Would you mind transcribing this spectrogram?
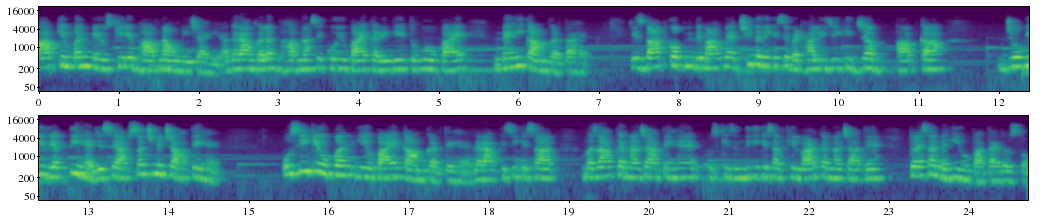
आपके मन में उसके लिए भावना होनी चाहिए। अगर आप गलत भावना से कोई उपाय करेंगे तो वो उपाय नहीं काम करता है। इस बात को अपने दिमाग में अच्छी तरीके से बैठा लीजिए कि जब आपका जो भी व्यक्ति है, जिसे आप सच में चाहते हैं, उसी के ऊपर ये उपाय काम करते हैं। अगर आप किसी के साथ मज़ाक करना चाहते हैं, उसकी ज़िंदगी के साथ खिलवाड़ करना चाहते हैं तो ऐसा नहीं हो पाता है दोस्तों।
